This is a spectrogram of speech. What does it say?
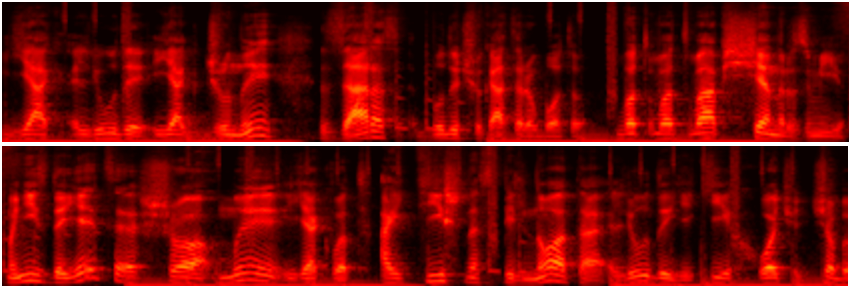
як люди, як джуни зараз будуть шукати роботу. От, от вообще не розумію. Мені здається, що ми, як от айтішна спільнота, люди, які хочуть, щоб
